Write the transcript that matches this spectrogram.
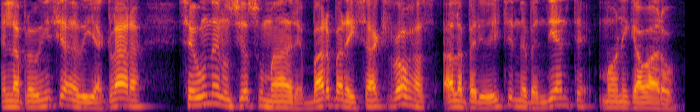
en la provincia de Villa Clara, según denunció su madre, Bárbara Isaac Rojas, a la periodista independiente Mónica Baró.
